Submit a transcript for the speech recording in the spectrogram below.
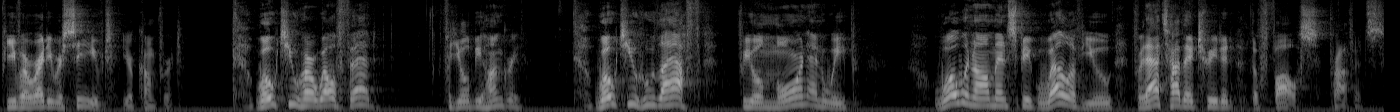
for you've already received your comfort. Woe to you who are well fed, for you'll be hungry. Woe to you who laugh, for you'll mourn and weep. Woe when all men speak well of you, for that's how they treated the false prophets.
